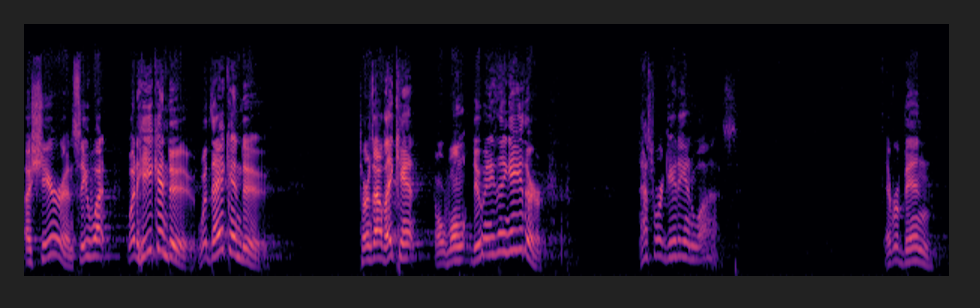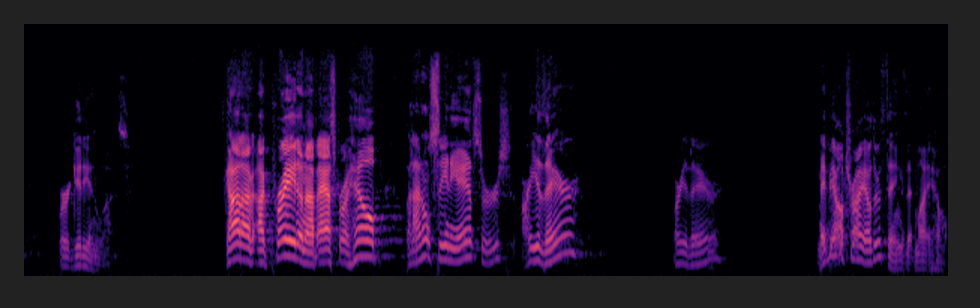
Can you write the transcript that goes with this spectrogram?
Asherah and see what, what he can do, what they can do. Turns out they can't or won't do anything either. That's where Gideon was. Ever been where Gideon was? God, I've, I've prayed and I've asked for help, but I don't see any answers. Are you there? Are you there? Maybe I'll try other things that might help,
